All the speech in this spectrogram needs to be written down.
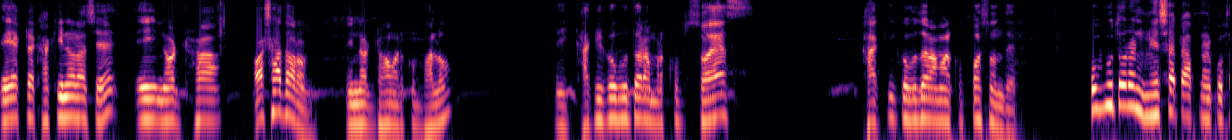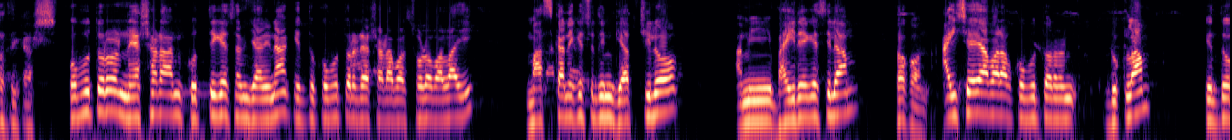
এই একটা খাকি নর আছে এই নটটা অসাধারণ। এই নটটা আমার খুব ভালো। এই খাকি কবুতর আমার খুব চয়েস। খাকি কবুতর আমার খুব পছন্দের। কবুতরের নেশাটা আপনার কোথা থেকে আসছে? কবুতরের নেশাটা আমি করতে গেছি আমি জানি না কিন্তু কবুতরের নেশাটা আবার ছোটবেলায় মাঝখানে কিছুদিন গ্যাপ ছিল আমি বাইরে গেছিলাম তখন আইসে আবার কবুতর ঢুকলাম কিন্তু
